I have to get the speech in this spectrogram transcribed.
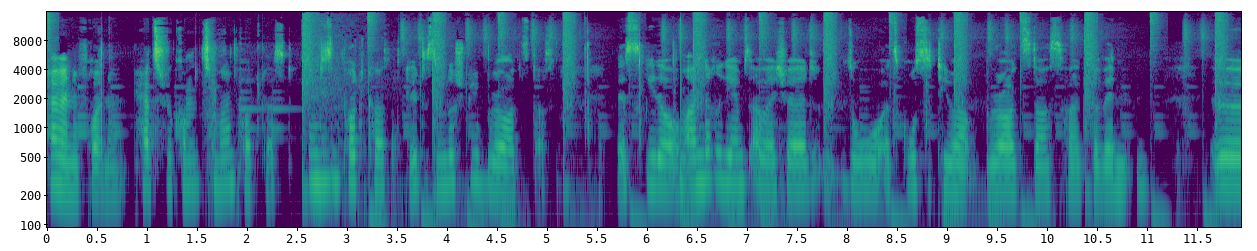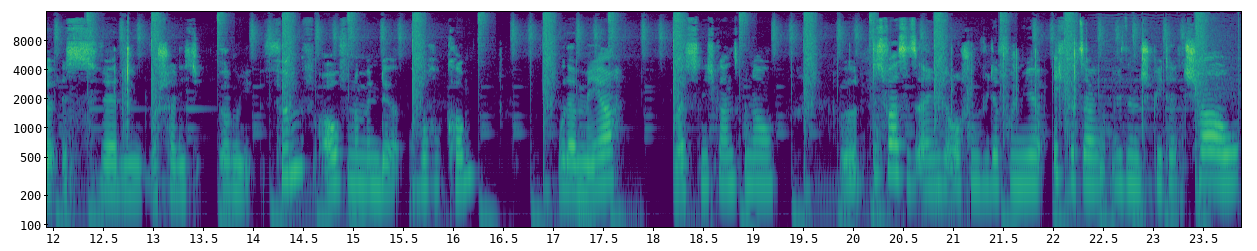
Hi meine Freunde, herzlich willkommen zu meinem Podcast. In diesem Podcast geht es um das Spiel Brawl Stars. Es geht auch um andere Games, aber ich werde so als großes Thema Brawl Stars halt verwenden. Äh, es werden wahrscheinlich irgendwie fünf Aufnahmen in der Woche kommen. Oder mehr. Weiß ich nicht ganz genau. Äh, das war es jetzt eigentlich auch schon wieder von mir. Ich würde sagen, wir sehen uns später. Ciao.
